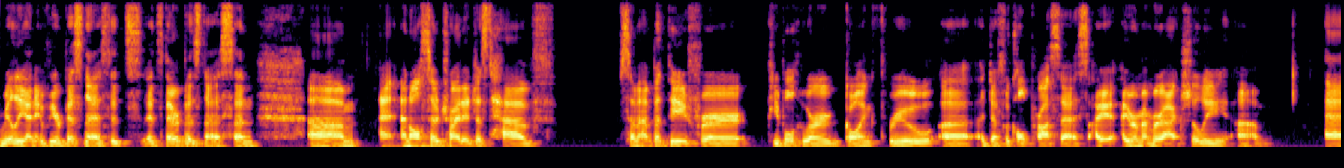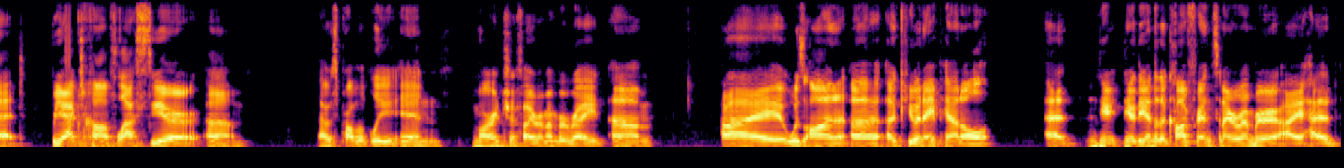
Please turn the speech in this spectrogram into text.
really any of your business. It's it's their business, and um, and also try to just have some empathy for people who are going through a, a difficult process. I, I remember actually um, at ReactConf last year. Um, that was probably in March, if I remember right. Um, I was on a, a Q and A panel at near, near the end of the conference, and I remember I had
